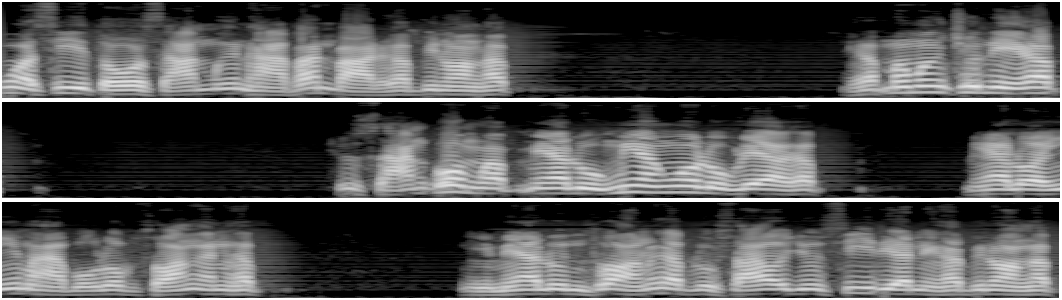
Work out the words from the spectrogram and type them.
งวดซี่โตสามหมื่นห้าพันบาทครับพี่น้องครับนี่ครับมาเมืองชุดนี้ครับ ชุดสามคมครับแม่ลูกเมียงัวลูกเรียครับแม่ลอยยี่ห้าบวกลบสองกันครับนี่แม่รุ่นท้องนะครับลูกสาวอายุสี่เดือนนี่ครับพี่น้องครับ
